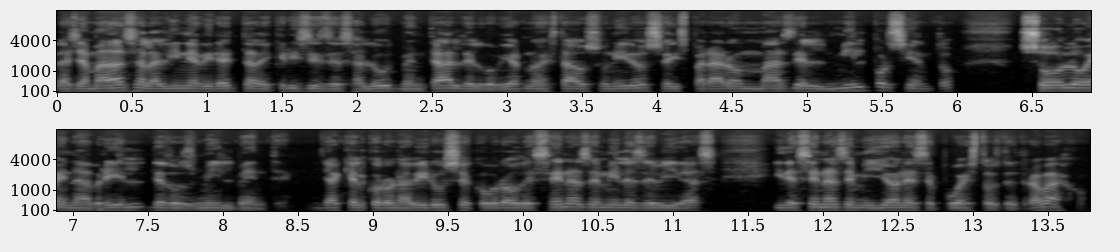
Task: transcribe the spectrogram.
Las llamadas a la línea directa de crisis de salud mental del gobierno de Estados Unidos se dispararon más del mil por ciento solo en abril de 2020, ya que el coronavirus se cobró decenas de miles de vidas y decenas de millones de puestos de trabajo.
